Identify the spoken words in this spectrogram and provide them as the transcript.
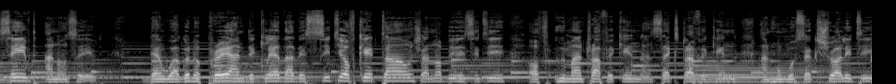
saved and unsaved. Then we are going to pray and declare that the city of Cape Town shall not be a city of human trafficking and sex trafficking and homosexuality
